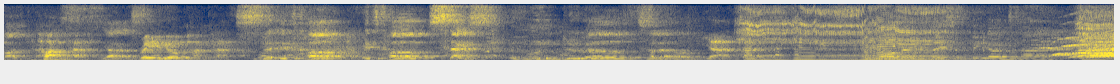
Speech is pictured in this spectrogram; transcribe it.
podcast. Podcast. Yes. Radio podcast. It's called it's called Sex Hunduel Talel. Yeah. Are y'all ready to play some bingo tonight?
